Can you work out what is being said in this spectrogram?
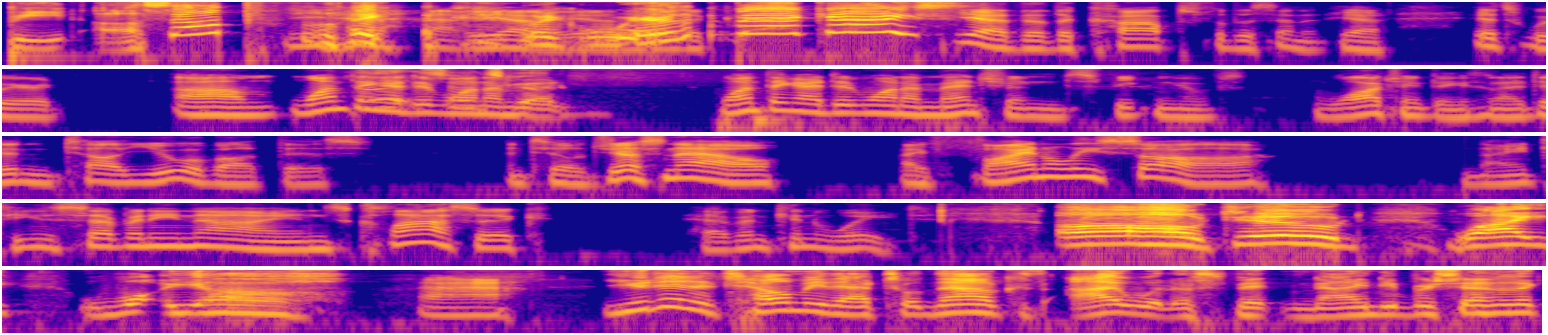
beat us up. like, Yeah, yeah, like yeah, we're the the- bad guys. Yeah, they're the cops for the Senate. Yeah, it's weird. Um, one thing I did want to one thing I did want to mention, speaking of watching things, and I didn't tell you about this until just now. I finally saw 1979's classic "Heaven Can Wait." Oh, dude, why? What? Oh, Ah, you didn't tell me that till now because I would have spent ninety percent of the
